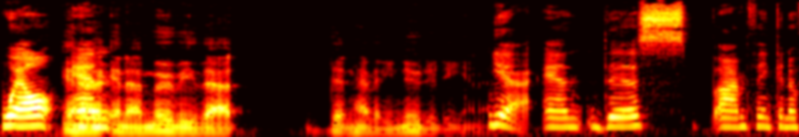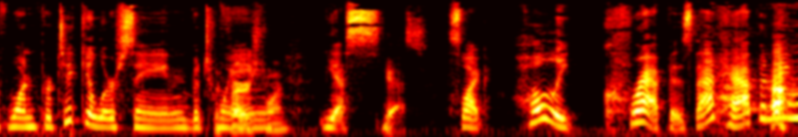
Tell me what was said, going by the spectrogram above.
well, in and a in a movie that didn't have any nudity in it. yeah, and this I'm thinking of one particular scene The between first one, Yes. yes. It's like, holy crap, is that happening?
